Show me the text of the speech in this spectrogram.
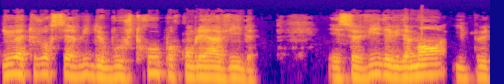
Dieu a toujours servi de bouche-trou pour combler un vide. Et ce vide, évidemment, il peut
